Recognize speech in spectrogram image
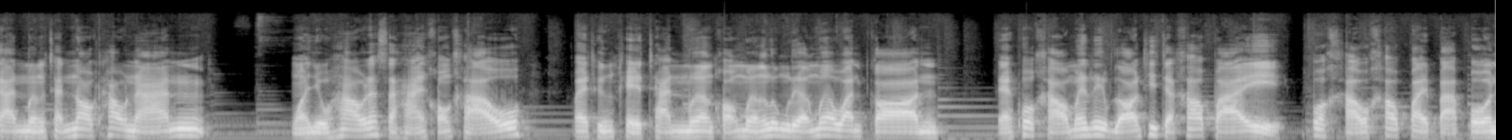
กันเมืองชั้นนอกเท่านั้น หัวอยู่เฮาและสหายของเขา ไปถึงเขตชานเมืองของเมืองรุ่งเรืองเมื่อวันก่อน แต่พวกเขาไม่รีบร้อนที่จะเข้าไป พวกเขาเข้าไปป่าปน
